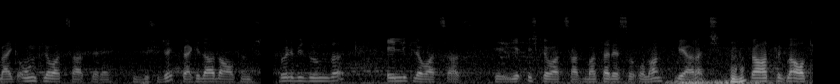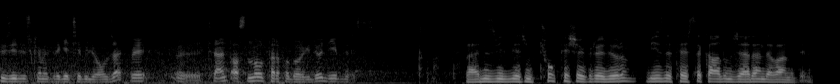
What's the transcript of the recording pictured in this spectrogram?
Belki 10 kilowatt saatlere düşecek. Belki daha da altına düşecek. Böyle bir durumda 50 kilowatt saat, e, 70 kilowatt saat bataryası olan bir araç Hı hı. rahatlıkla 600-700 kilometre geçebiliyor olacak ve e, trend aslında o tarafa doğru gidiyor diyebiliriz. Verdiğiniz bilgiler için çok teşekkür ediyorum. Biz de teste kaldığımız yerden devam edelim.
